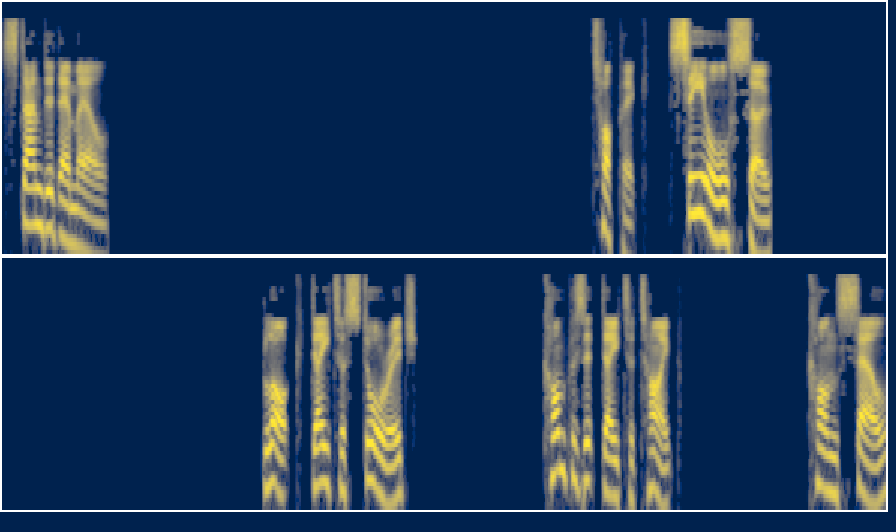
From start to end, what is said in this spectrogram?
Standard ML Topic. See also Block data storage Composite data type Cons cell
